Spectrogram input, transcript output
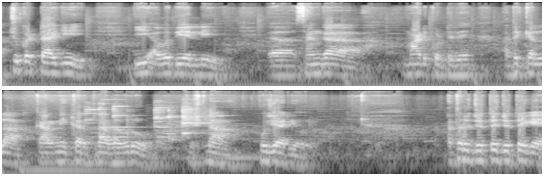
ಅಚ್ಚುಕಟ್ಟಾಗಿ ಈ ಅವಧಿಯಲ್ಲಿ ಸಂಘ ಮಾಡಿಕೊಟ್ಟಿದೆ. ಅದಕ್ಕೆಲ್ಲ ಕಾರಣೀಕರ್ತರಾದವರು ಕೃಷ್ಣ ಪೂಜಾರಿ ಅವರು. ಅದರ ಜೊತೆ ಜೊತೆಗೆ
